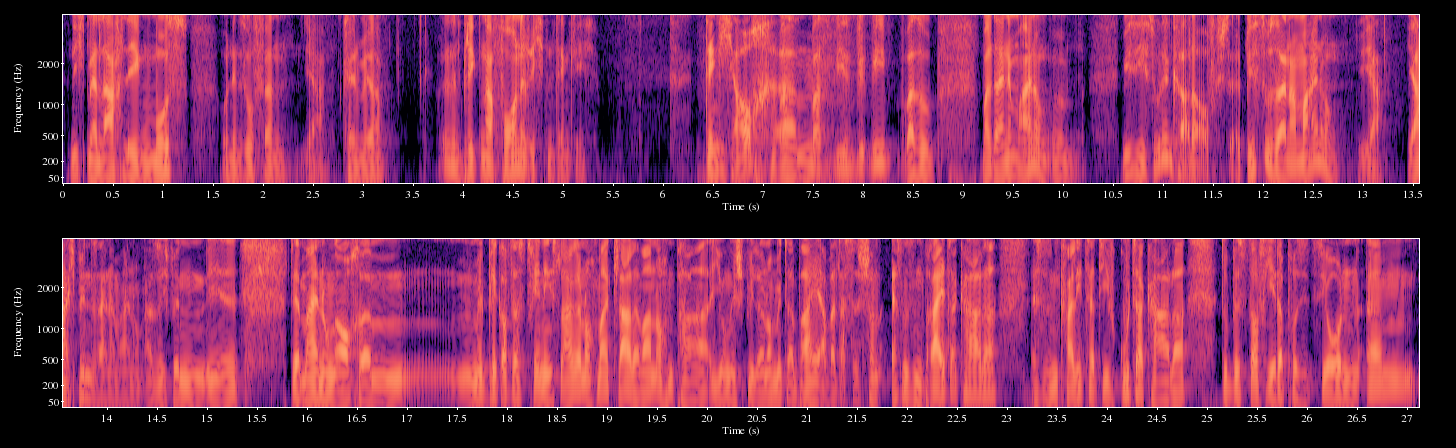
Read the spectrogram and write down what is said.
nicht mehr nachlegen muss. Und insofern, ja, können wir einen Blick nach vorne richten, denke ich. Denke ich auch. Was, ähm, was wie, wie, also mal deine Meinung. Wie siehst du den Kader aufgestellt? Bist du seiner Meinung? Ja, ja, ich bin seiner Meinung. Also ich bin äh, der Meinung auch ähm, mit Blick auf das Trainingslager nochmal, klar, da waren auch ein paar junge Spieler noch mit dabei, aber das ist schon, ist ein breiter Kader, es ist ein qualitativ guter Kader. Du bist auf jeder Position ähm,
